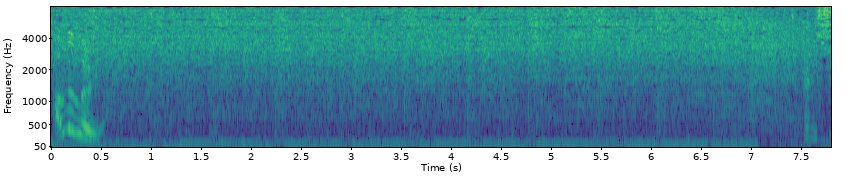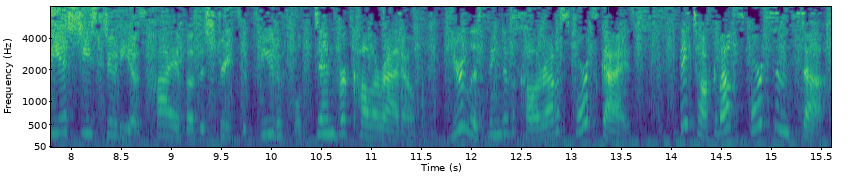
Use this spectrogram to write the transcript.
Hallelujah. From CSG Studios high above the streets of beautiful Denver, Colorado, you're listening to the Colorado Sports Guys. They talk about sports and stuff.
